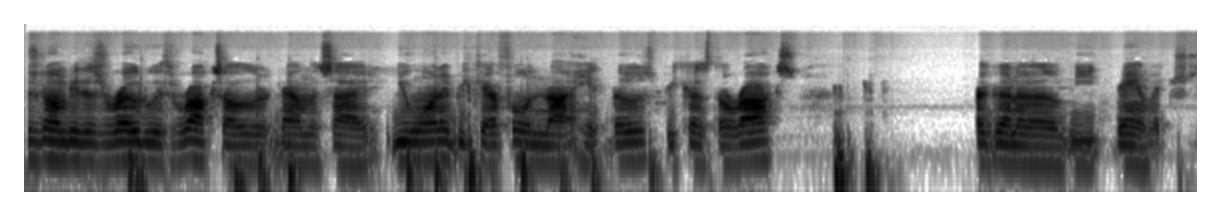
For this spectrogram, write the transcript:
there's going to be this road with rocks all down the side. You want to be careful and not hit those because the rocks are going to be damaged.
